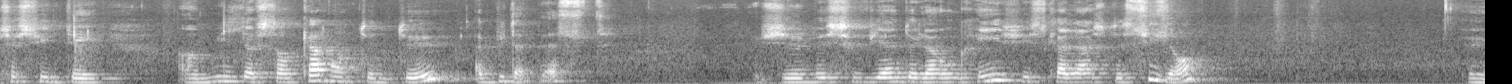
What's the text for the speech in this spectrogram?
Je suis née en 1942 à Budapest. Je me souviens de la Hongrie jusqu'à l'âge de 6 ans. Euh,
